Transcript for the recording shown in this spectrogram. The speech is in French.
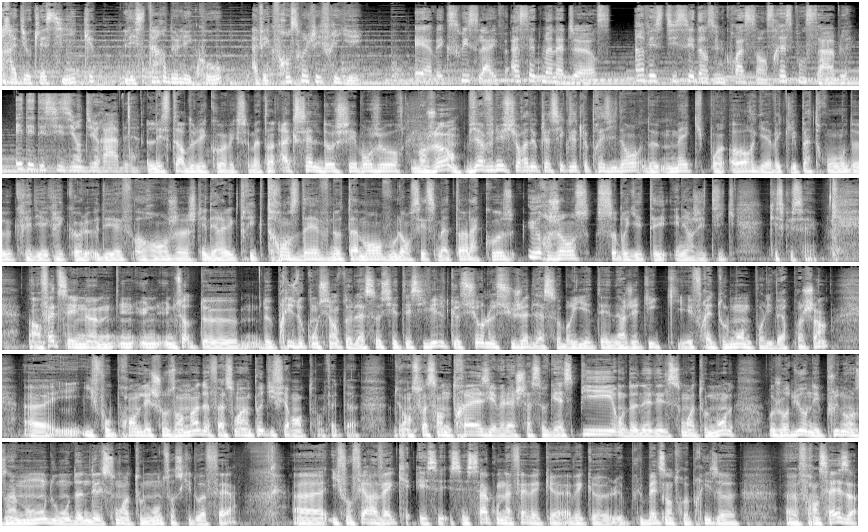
Radio Classique, les stars de l'écho avec François Geffrier. Et avec Swiss Life Asset Managers, investissez dans une croissance responsable et des décisions durables. Les stars de l'écho avec ce matin, Axel Docher, bonjour. Bonjour. Bienvenue sur Radio Classique, vous êtes le président de Make.org et avec les patrons de Crédit Agricole, EDF, Orange, Schneider Electric, Transdev notamment, vous lancez ce matin la cause Urgence Sobriété énergétique. Qu'est-ce que c'est? En fait, c'est une, une, une, sorte de, de, prise de conscience de la société civile que sur le sujet de la sobriété énergétique qui effraie tout le monde pour l'hiver prochain, euh, il faut prendre les choses en main de façon un peu différente. En fait, en 73, il y avait la chasse au gaspillage, on donnait des leçons à tout le monde. Aujourd'hui, on n'est plus dans un monde où on donne des leçons à tout le monde sur ce qu'il doit faire. Euh, il faut faire avec, et c'est ça qu'on a fait avec avec euh, les plus belles entreprises euh, françaises,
